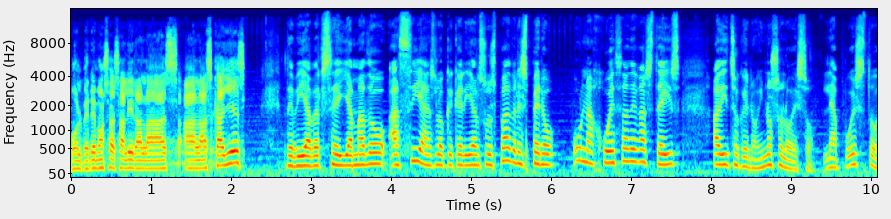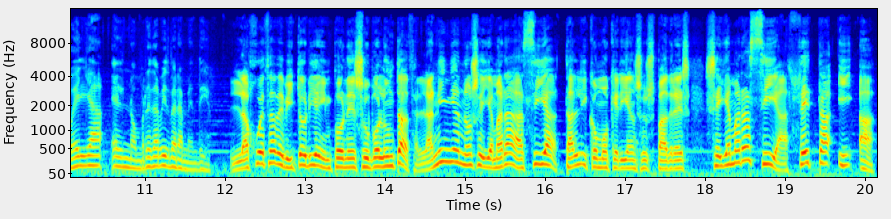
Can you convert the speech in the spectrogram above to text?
volveremos a salir a las, a las calles. Debía haberse llamado Hacía es lo que querían sus padres, pero una jueza de Gasteiz ha dicho que no, y no solo eso, le ha puesto ella el nombre David Beramendi. La jueza de Vitoria impone su voluntad. La niña no se llamará Asia tal y como querían sus padres, se llamará Cia, Z-I-A.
